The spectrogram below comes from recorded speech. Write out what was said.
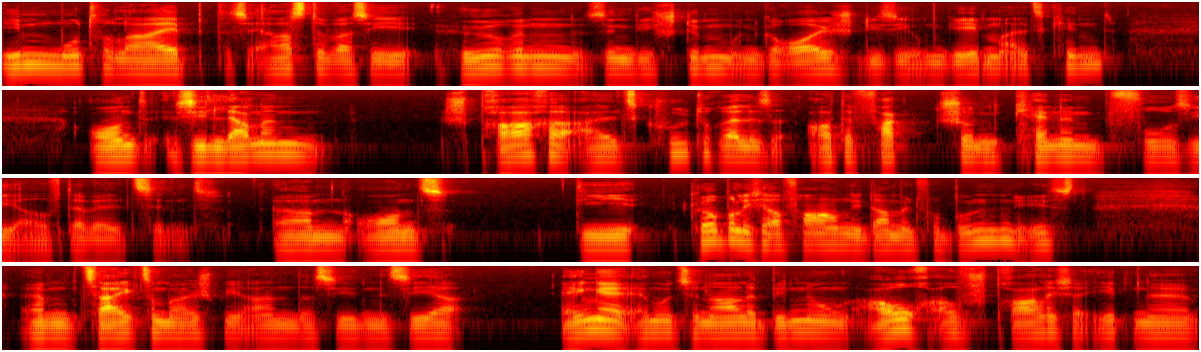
im Mutterleib das Erste, was sie hören, sind die Stimmen und Geräusche, die sie umgeben als Kind. Und sie lernen Sprache als kulturelles Artefakt schon kennen, bevor sie auf der Welt sind. Ähm, und die körperliche Erfahrung, die damit verbunden ist, ähm, zeigt zum Beispiel an, dass sie eine sehr enge emotionale Bindung auch auf sprachlicher Ebene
